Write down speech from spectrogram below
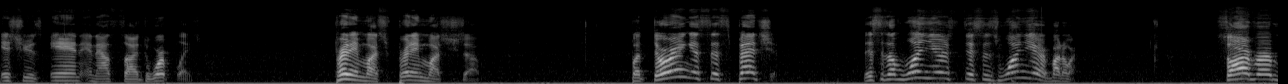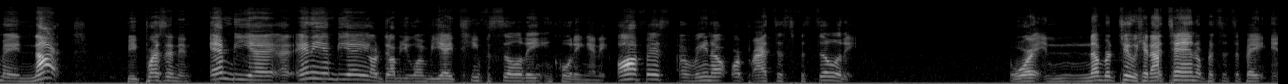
issues in and outside the workplace. Pretty much, pretty much so. But during a suspension, this is a one year. This is one year, by the way. Sarver may not be present in NBA at uh, any NBA or WNBA team facility, including any office, arena, or practice facility. Or number two, cannot attend or participate in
